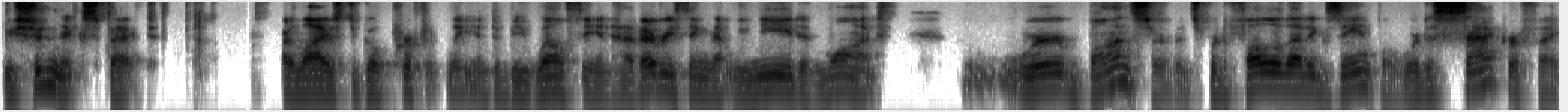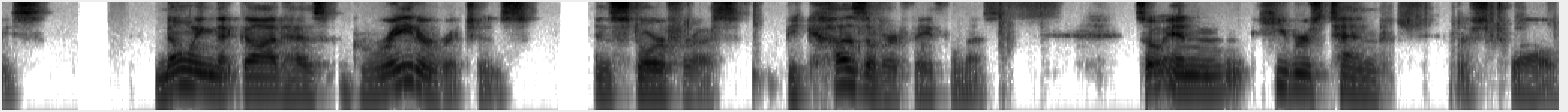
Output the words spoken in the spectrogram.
we shouldn't expect our lives to go perfectly and to be wealthy and have everything that we need and want. We're bond servants. We're to follow that example. We're to sacrifice, knowing that God has greater riches in store for us because of our faithfulness. So in Hebrews 10, verse 12,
